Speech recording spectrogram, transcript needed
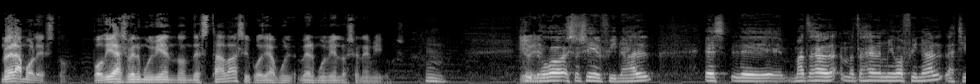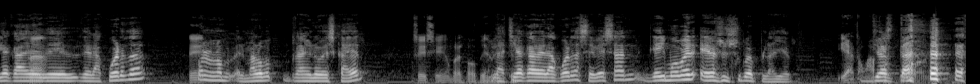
No era molesto. Podías ver muy bien dónde estabas y podías ver muy bien los enemigos. Mm. Y, luego, eso sí, el final es le matas al, matas al enemigo final, la chica cae ah. de, la cuerda. Bueno, no, el malo también lo ves caer. Sí, sí, hombre, La chica cae de la cuerda, se besan, game over, eres un super player. Ya, ya está.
